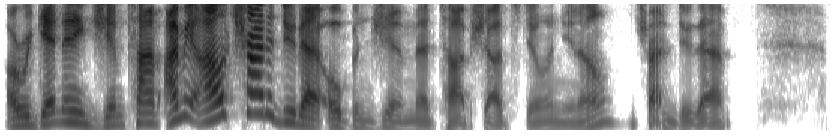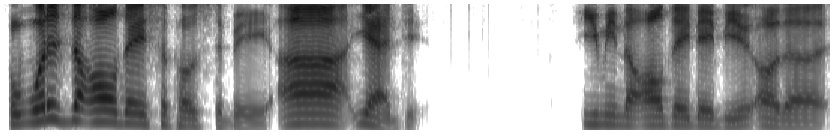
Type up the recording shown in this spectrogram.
Are we getting any gym time? I mean, I'll try to do that open gym that Top Shot's doing. You know, I'll try to do that. But what is the all day supposed to be? Uh, yeah. d- you mean the all day debut? Oh, the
